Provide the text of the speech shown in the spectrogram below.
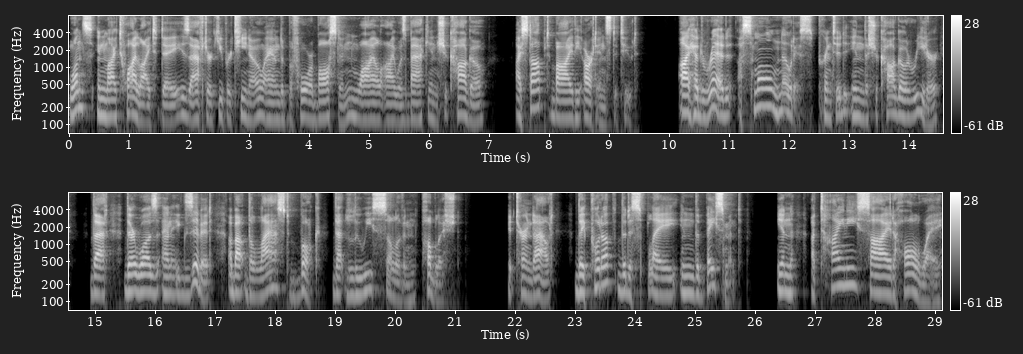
Once in my twilight days after Cupertino and before Boston, while I was back in Chicago, I stopped by the Art Institute. I had read a small notice printed in the Chicago Reader that there was an exhibit about the last book that Louis Sullivan published. It turned out they put up the display in the basement, in a tiny side hallway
